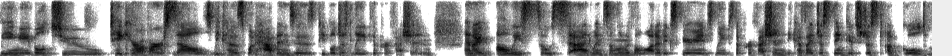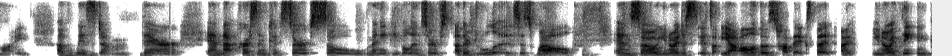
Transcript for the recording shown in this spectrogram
being able to take care of ourselves because what happens is people just leave the profession. And i'm always so sad when someone with a lot of experience leaves the profession because i just think it's just a gold mine of wisdom there. And that person could serve so many people and serve other doulas as well. And so you know i just it's yeah all of those topics but i you know i think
